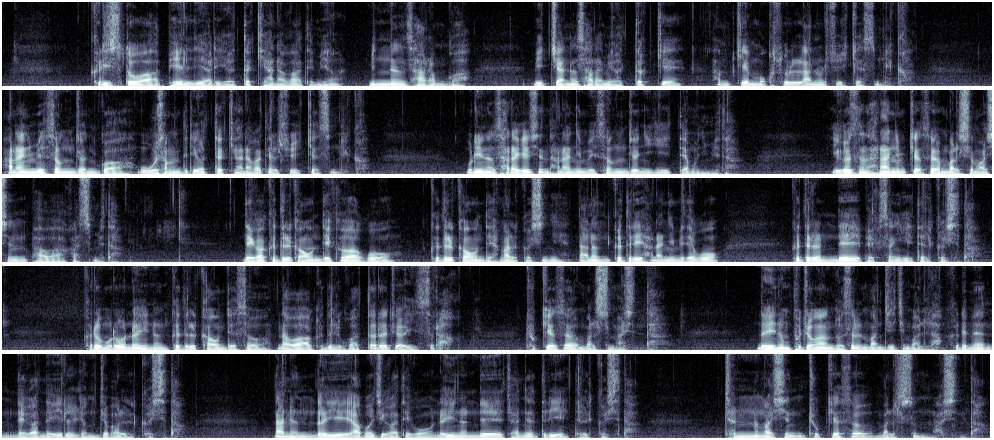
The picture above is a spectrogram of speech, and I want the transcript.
그리스도와 벨리알이 어떻게 하나가 되며 믿는 사람과 믿지 않는 사람이 어떻게 함께 몫을 나눌 수 있겠습니까? 하나님의 성전과 우상들이 어떻게 하나가 될 수 있겠습니까? 우리는 살아계신 하나님의 성전이기 때문입니다. 이것은 하나님께서 말씀하신 바와 같습니다. 내가 그들 가운데 거하고 그들 가운데 행할 것이니 나는 그들이 하나님이 되고 그들은 내 백성이 될 것이다. 그러므로 너희는 그들 가운데서 나와 그들과 떨어져 있으라. 주께서 말씀하신다. 너희는 부정한 것을 만지지 말라. 그러면 내가 너희를 영접할 것이다. 나는 너희의 아버지가 되고 너희는 내 자녀들이 될 것이다. 전능하신 주께서 말씀하신다.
